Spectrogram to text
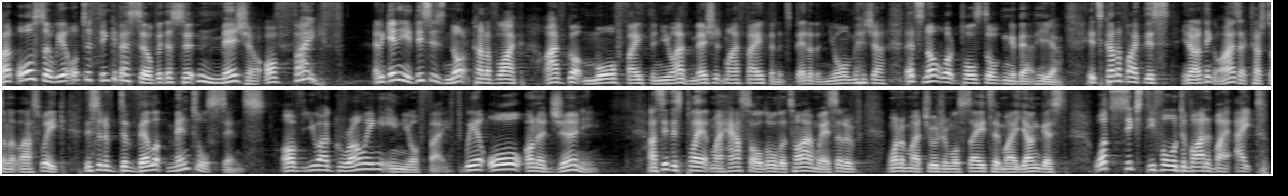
But also, we ought to think of ourselves with a certain measure of faith. And again, here, this is not kind of like, I've got more faith than you, I've measured my faith and it's better than your measure. That's not what Paul's talking about here. It's kind of like this, you know, I think Isaac touched on it last week, this sort of developmental sense of you are growing in your faith. We are all on a journey. I see this play at my household all the time where sort of one of my children will say to my youngest, What's 64 divided by 8?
